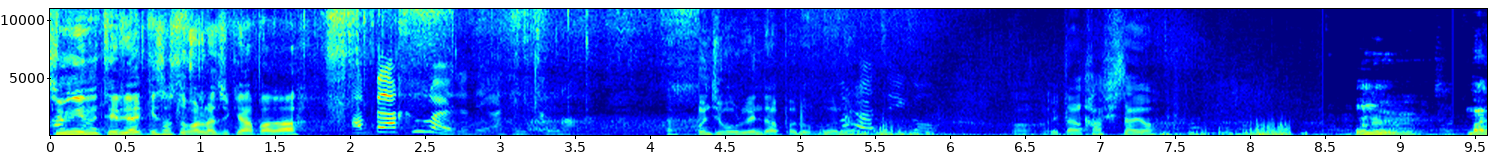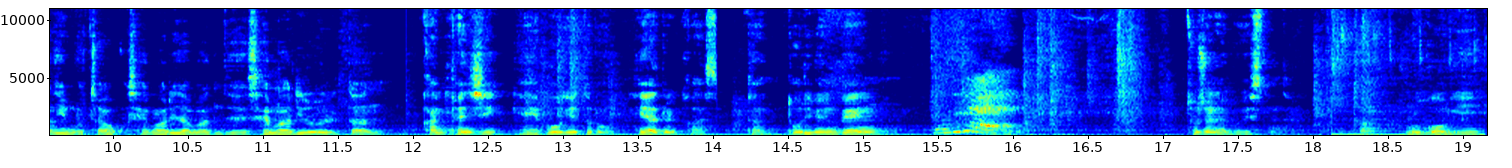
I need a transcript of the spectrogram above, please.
지웅이는 데리야끼 소스 발라줄게 아빠가. 아빠가 큰 거 해줘, 내가 제일 큰 거. 뭔지 모르겠는데 아빠도 그거는. 그래야지, 이거. 어, 일단 갑시다요. 오늘 많이 못 잡고 세 마리 잡았는데 세 마리로 일단 간편식 해보도록 해야 될 것 같습니다. 일단 도리뱅뱅 오늘은 도전해 보겠습니다. 일단 물고기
